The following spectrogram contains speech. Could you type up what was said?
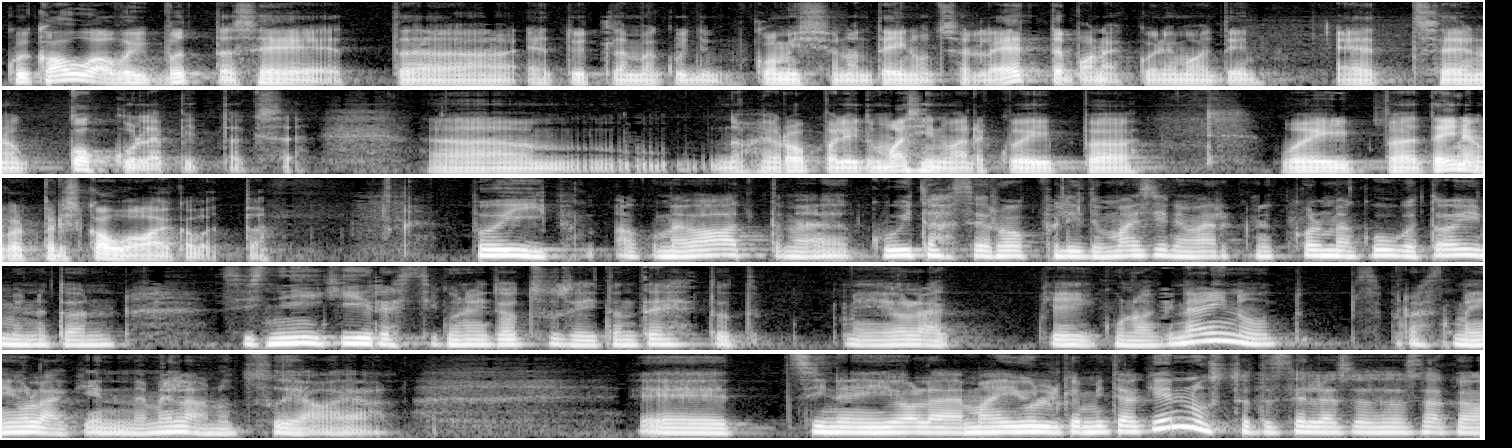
kui kaua võib võtta see, et, äh, et ütleme, kui komisjon on teinud selle ettepaneku niimoodi, et see nagu kokku lepitakse Ehm, noh, Euroopa Liidu masinavärk võib, võib teinekord päris kaua aega võtta. võib, aga kui me vaatame, kuidas Euroopa Liidu masinavärk nüüd kolme kuuga toiminud on, siis nii kiiresti, kui neid otsuseid on tehtud, me ei ole keegi kunagi näinud, seepärast me ei olegi ennem elanud sõja ajal. et siin ei ole, ma ei julge midagi ennustada selles osas, aga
